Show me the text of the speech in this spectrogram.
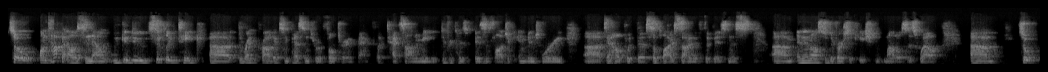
So on top of Allison now, we can do simply take uh, the right products and pass them through a filtering bank, like taxonomy, different types of business logic inventory uh, to help with the supply side of the business, um, and then also diversification models as well. Um, so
